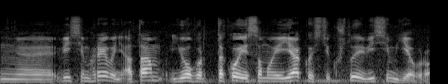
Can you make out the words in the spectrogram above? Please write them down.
м, е, 8 гривень, а там йогурт такої самої якості коштує 8 євро.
